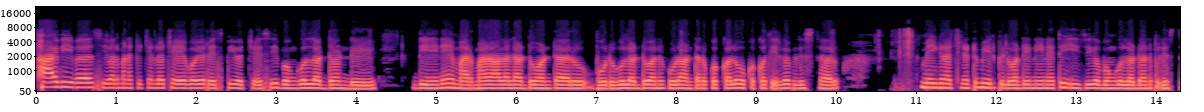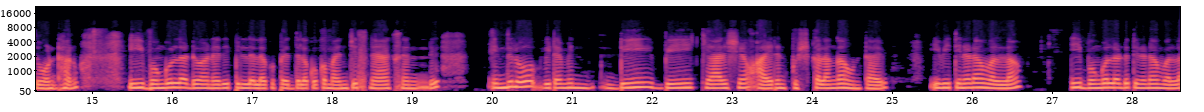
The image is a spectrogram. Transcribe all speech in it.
హాయ్ వీవర్స్ ఇవాళ మన కిచెన్లో చేయబోయే రెసిపీ వచ్చేసి బొంగుల లడ్డు అండి. దీనినే మర్మరాల లడ్డు అంటారు బురుగు లడ్డు అని కూడా అంటారు. ఒక్కొక్కరు ఒక్కొక్క తీరుగా పిలుస్తారు. మీకు నచ్చినట్టు మీరు పిలవండి. నేనైతే ఈజీగా బొంగుల లడ్డు అని పిలుస్తూ ఉంటాను. ఈ బొంగుల లడ్డు అనేది పిల్లలకు పెద్దలకు ఒక మంచి స్నాక్స్ అండి. ఇందులో vitamin D B calcium iron పుష్కలంగా ఉంటాయి. ఇవి తినడం వల్ల ఈ బొంగుల లడ్డు తినడం వల్ల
